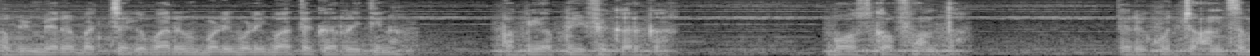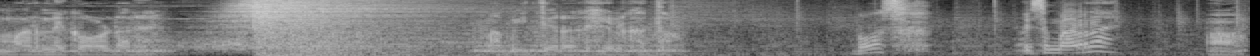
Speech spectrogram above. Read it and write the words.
अभी मेरे बच्चे के बारे में बड़ी बड़ी बातें कर रही थी ना, अभी अपनी फ़िक्र कर। बॉस का फ़ोन था। तेरे को जान से मारने का ऑर्डर है। अभी तेरा खेल खत्म। बॉस इसे मारना है? हाँ।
